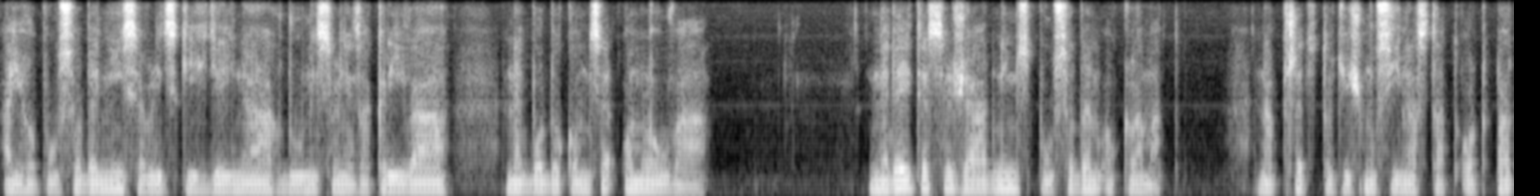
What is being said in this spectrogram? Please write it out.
a jeho působení se v lidských dějinách důmyslně zakrývá nebo dokonce omlouvá. Nedejte se žádným způsobem oklamat. Napřed totiž musí nastat odpad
